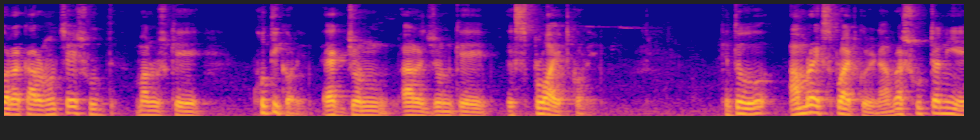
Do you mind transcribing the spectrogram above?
করার কারণ হচ্ছে সুদ মানুষকে ক্ষতি করে, একজন আরেকজনকে এক্সপ্লয়েট করে। কিন্তু আমরা এক্সপ্লয়েট করি না, আমরা সুদটা নিয়ে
